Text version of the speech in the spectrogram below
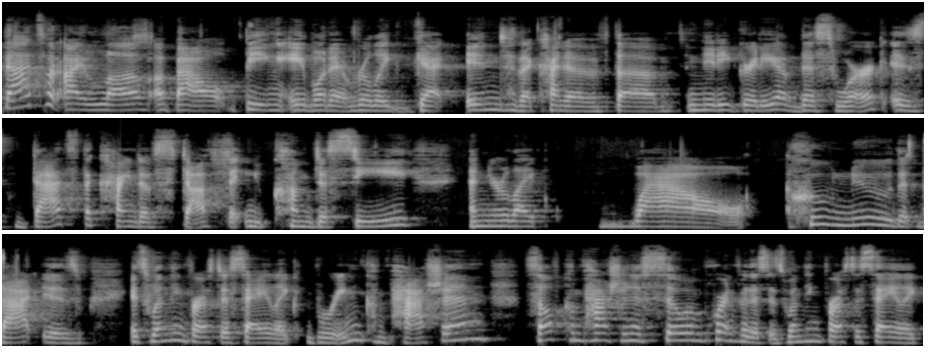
that's what i love about being able to really get into the kind of the nitty gritty of this work is that's the kind of stuff that you come to see and you're like wow who knew that that is it's one thing for us to say like bring compassion. Self-compassion is so important for this. It's one thing for us to say like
